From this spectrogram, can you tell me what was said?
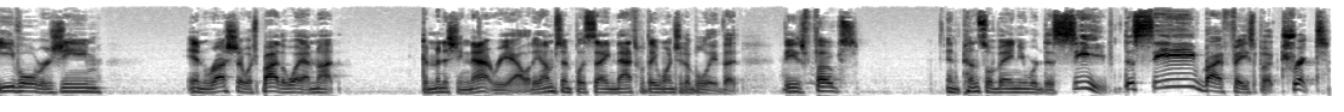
evil regime in Russia, which, by the way, I'm not diminishing that reality. I'm simply saying that's what they want you to believe that these folks in Pennsylvania were deceived, deceived by Facebook, tricked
